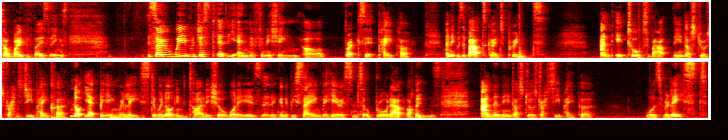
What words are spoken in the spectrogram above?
done both of those things. So we were just at the end of finishing our Brexit paper, and it was about to go to print. And it talks about the industrial strategy paper not yet being released, and we're not entirely sure what it is that they're going to be saying. But here are some sort of broad outlines. And then the industrial strategy paper was released,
